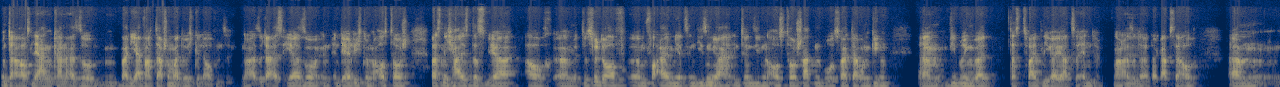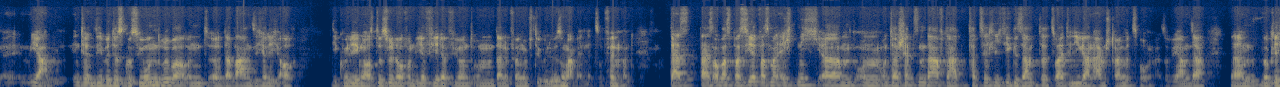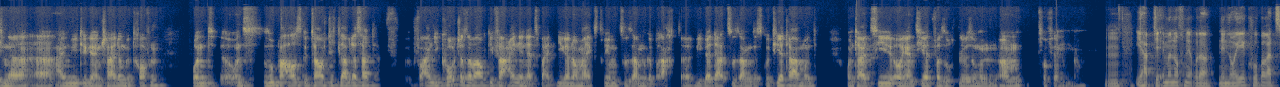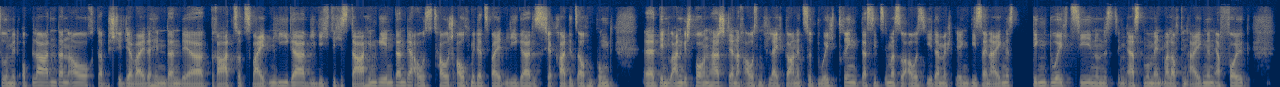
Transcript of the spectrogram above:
und daraus lernen kann. Also, weil die einfach da schon mal durchgelaufen sind. Ne? Also da ist eher so in, in der Richtung Austausch, was nicht heißt, dass wir auch äh, mit Düsseldorf ähm, vor allem jetzt in diesem Jahr intensiven Austausch hatten, wo es halt darum ging, ähm, wie bringen wir das Zweitligajahr zu Ende. Ne? Also mhm. da, da gab es ja auch ähm, ja, intensive Diskussionen drüber und äh, da waren sicherlich auch die Kollegen aus Düsseldorf und wir federführend, um da eine vernünftige Lösung am Ende zu finden. Und da ist, da ist auch was passiert, was man echt nicht ähm, um, unterschätzen darf. Da hat tatsächlich die gesamte zweite Liga an einem Strang gezogen. Also wir haben da ähm, wirklich eine äh, einmütige Entscheidung getroffen und äh, uns super ausgetauscht. Ich glaube, das hat vor allem die Coaches, aber auch die Vereine in der zweiten Liga nochmal extrem zusammengebracht, äh, wie wir da zusammen diskutiert haben und, und halt zielorientiert versucht, Lösungen ähm, zu finden. Mhm. Ihr habt ja immer noch eine oder eine neue Kooperation mit Obladen dann auch. Da besteht ja weiterhin dann der Draht zur zweiten Liga. Wie wichtig ist dahingehend dann der Austausch, auch mit der zweiten Liga? Das ist ja gerade jetzt auch ein Punkt, äh, den du angesprochen hast, der nach außen vielleicht gar nicht so durchdringt. Das sieht immer so aus, jeder möchte irgendwie sein eigenes Ding durchziehen und ist im ersten Moment mal auf den eigenen Erfolg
